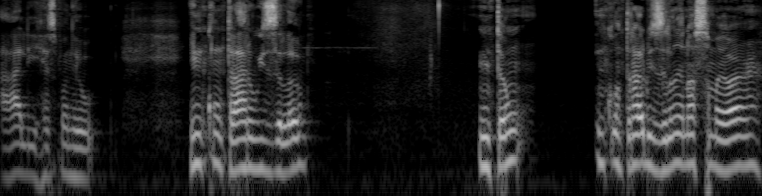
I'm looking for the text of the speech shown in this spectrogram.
Ali respondeu: encontrar o Islã. Então, encontrar o Islã é a nossa maior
